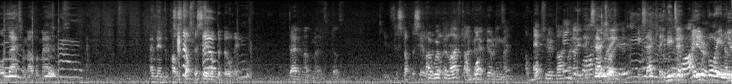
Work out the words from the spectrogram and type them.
on that and other matters. And then the To public. stop the sale of the building, That and other matters, it does. to stop the sale I of the worked a building. lifetime On for that building, mate. on what- Absolute lifetime. know And why Exactly, exactly. You need to, A boy in a you,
